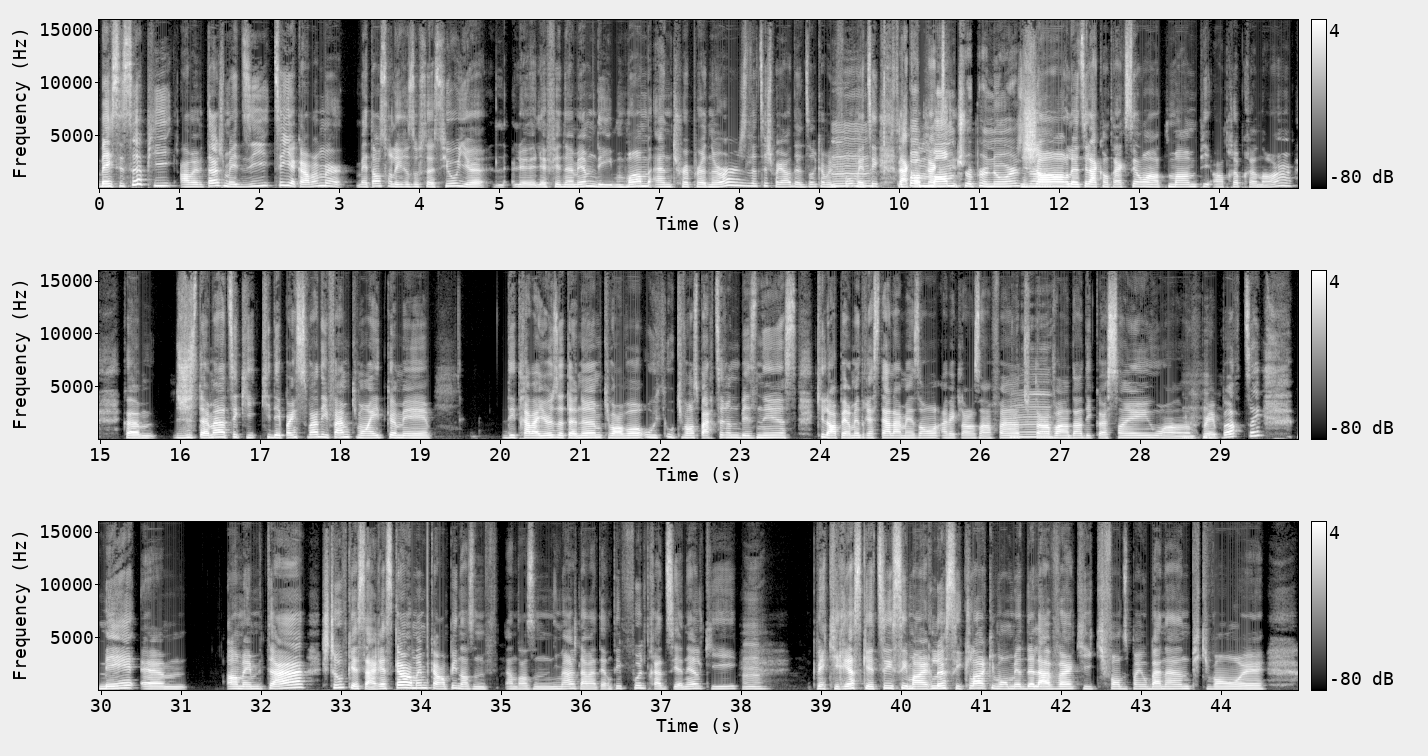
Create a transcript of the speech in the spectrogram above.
Ben, c'est ça, puis en même temps, je me dis, tu sais, il y a quand même un... Mettons, sur les réseaux sociaux, il y a le, le phénomène des mom entrepreneurs, là, tu sais, je suis pas de le dire comme il faut, mais tu sais, C'est pas mom entrepreneurs, genre? genre, là, tu sais, la contraction entre mom puis entrepreneur, comme, justement, tu sais, qui, qui dépeint souvent des femmes qui vont être comme euh, des travailleuses autonomes, qui vont avoir, ou, ou qui vont se partir une business qui leur permet de rester à la maison avec leurs enfants tout en Mm. vendant des cossins ou en peu importe, tu sais. Mais euh, en même temps, je trouve que ça reste quand même campé dans une, dans une image de la maternité full traditionnelle qui est Mm. ben, qui reste que, tu sais, ces mères-là, c'est clair qu'ils vont mettre de l'avant, qui, qui font du pain aux bananes, puis qui vont euh,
